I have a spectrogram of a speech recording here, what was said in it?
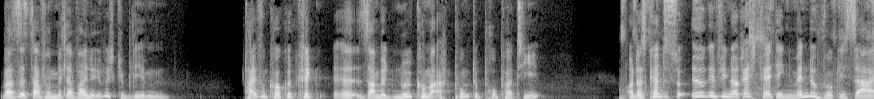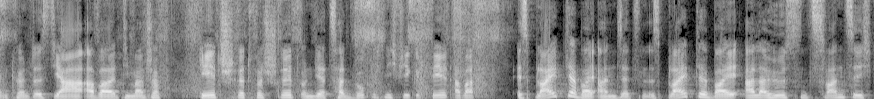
Was ist davon mittlerweile übrig geblieben? Taifun Korkut kriegt, äh, sammelt 0,8 Punkte pro Partie. Und das könntest du irgendwie noch rechtfertigen, wenn du wirklich sagen könntest, ja, aber die Mannschaft geht Schritt für Schritt und jetzt hat wirklich nicht viel gefehlt, aber es bleibt ja bei Ansätzen, es bleibt ja bei allerhöchstens 20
